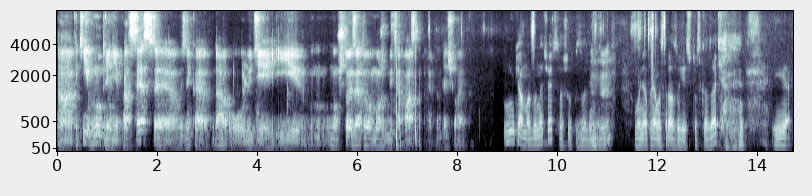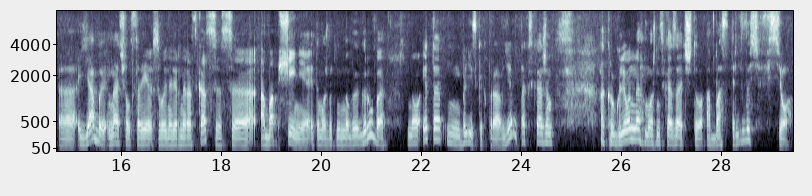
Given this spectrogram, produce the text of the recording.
А, какие внутренние процессы возникают да, у людей и ну, что из этого может быть опасно, наверное, для человека? Ну, я могу начать, с вашего позволения. Угу. У меня прямо сразу есть что сказать. И э, я бы начал свой, свой, наверное, рассказ с э, обобщения. Это может быть немного грубо, но это близко к правде, так скажем. Округленно можно сказать, что обострилось все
